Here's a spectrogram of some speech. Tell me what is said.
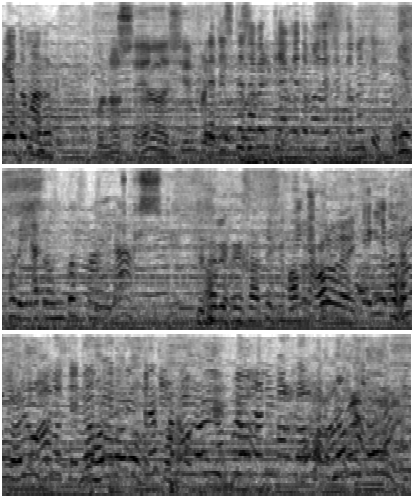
Había tomado? Pues no sé, lo de siempre. ¿Necesitas saber qué había tomado exactamente? Y el la tronco. ¡Que de ahí! Que que llevarlo ¡Cógelo de ahí, hombre! Vamos, que no ¡Cógelo, sabes vamos! qué es ¡Cógelo de ahí! No puedo reanimarlo ahora. ¡Ya, bonita, hombre! ¡Luis!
